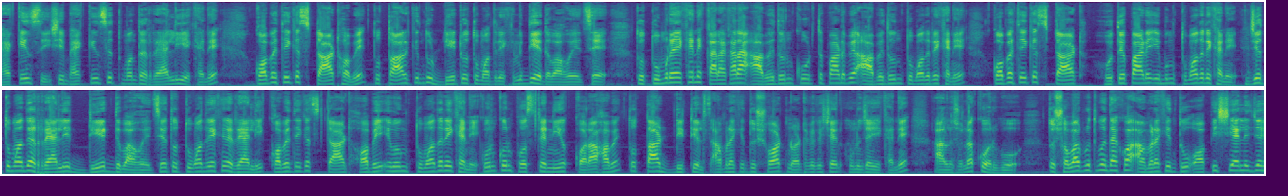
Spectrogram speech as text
ভ্যাকেন্সি সেই ভ্যাকেন্সি তোমাদের র্যালি এখানে কবে থেকে স্টার্ট হবে, তো তার কিন্তু ডেটও তোমাদের এখানে দিয়ে দেওয়া হয়েছে। তো তোমরা এখানে কারা কারা আবেদন করতে পারবে, আবেদন তোমাদের এখানে কবে থেকে স্টার্ট হতে পারে এবং তোমাদের এখানে যে তোমাদের র্যালির ডেট দেওয়া হয়েছে, তো তোমাদের এখানে র্যালি কবে থেকে স্টার্ট হবে এবং তোমাদের এখানে কোন কোন পোস্টে নিয়োগ করা হবে, তো তার ডিটেলস আমরা কিন্তু শর্ট নোটিফিকেশন অনুযায়ী এখানে আলোচনা করব। তো সবার প্রথমে দেখো, আমরা কিন্তু অফিসিয়ালি যে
